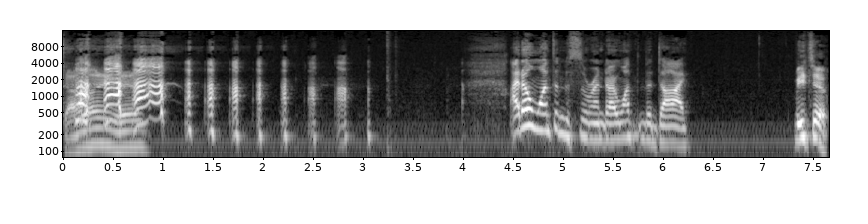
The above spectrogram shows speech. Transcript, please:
John Wayne, yeah. I don't want them to surrender. I want them to die. Me too.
